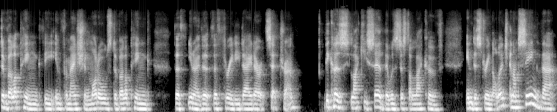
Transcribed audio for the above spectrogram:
developing the information models, developing the, you know, the, the 3D data, etc. Because, like you said, there was just a lack of industry knowledge. And I'm seeing that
